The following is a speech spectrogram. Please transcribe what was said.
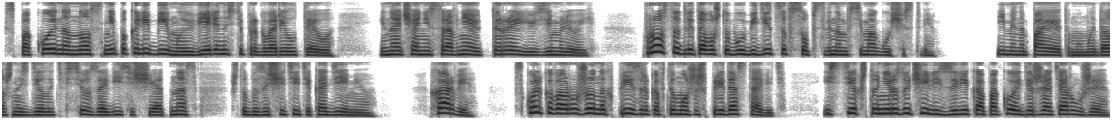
Спокойно, но с непоколебимой уверенностью проговорил Тео, иначе они сравняют Терею с землей. Просто для того, чтобы убедиться в собственном всемогуществе. Именно поэтому мы должны сделать все зависящее от нас, чтобы защитить Академию. Харви, сколько вооруженных призраков ты можешь предоставить? Из тех, что не разучились за века покоя держать оружие?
